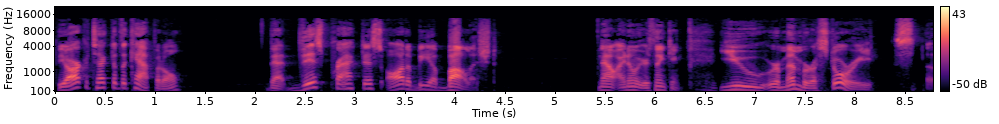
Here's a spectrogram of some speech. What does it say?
the architect of the Capitol that this practice ought to be abolished. Now, I know what you're thinking. You remember a story. Uh,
